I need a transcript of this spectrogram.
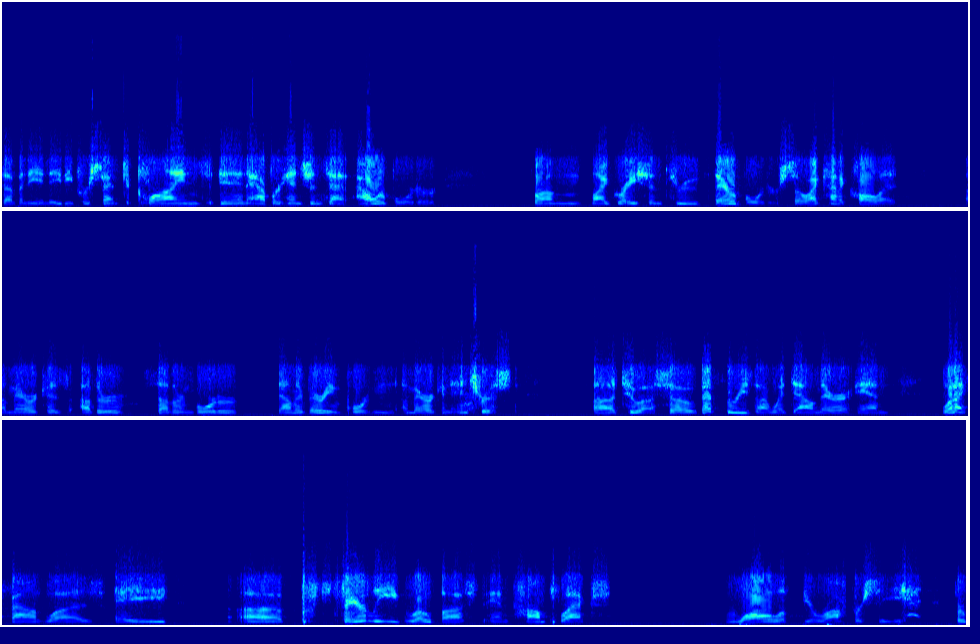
70 and 80% declines in apprehensions at our border from migration through their border. So I kind of call it America's other southern border down there, very important American interest uh, to us. So that's the reason I went down there. And what I found was a uh, fairly robust and complex wall of bureaucracy, for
